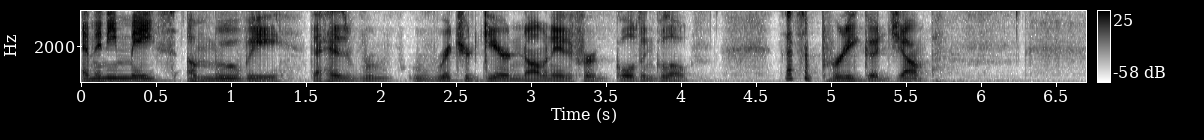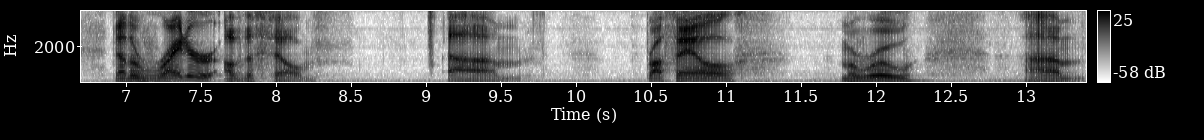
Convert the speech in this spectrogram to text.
and then he makes a movie that has R- Richard Gere nominated for a Golden Globe. That's a pretty good jump. Now, the writer of the film, um, Rafael Moreu, um,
